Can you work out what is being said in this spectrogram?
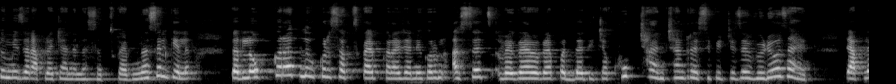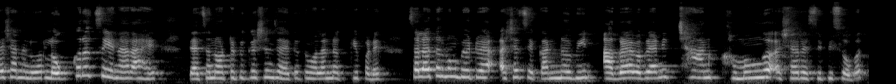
तुम्ही जर आपल्या चॅनलला सबस्क्राईब नसेल केलं तर लवकरात लवकर सबस्क्राईब करा जेणेकरून असेच वेगळ्या वेगळ्या पद्धतीच्या खूप छान छान रेसिपीचे जे व्हिडिओज आहेत ते आपल्या चॅनलवर लवकरच येणार आहेत. त्याचं नोटिफिकेशन जे आहे ते तुम्हाला नक्की पडेल. चला तर मग भेटूया अशाच एका नवीन आगळ्या वेगळ्या आणि छान खमंग अशा रेसिपीसोबत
